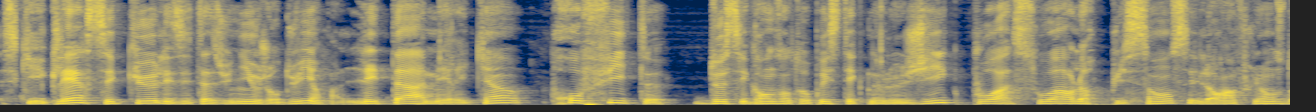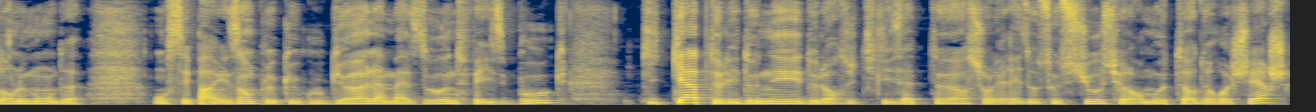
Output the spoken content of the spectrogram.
Ce qui est clair, c'est que les États-Unis aujourd'hui, enfin l'État américain, profite de ces grandes entreprises technologiques pour asseoir leur puissance et leur influence dans le monde. On sait par exemple que Google, Amazon, Facebook qui captent les données de leurs utilisateurs sur les réseaux sociaux, sur leurs moteurs de recherche,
